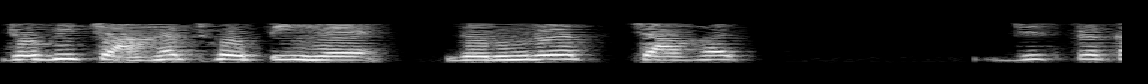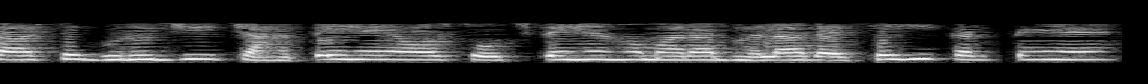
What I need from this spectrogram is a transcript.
जो भी चाहत होती है, ज़रूरत, चाहत, जिस प्रकार से गुरु जी चाहते हैं और सोचते हैं, हमारा भला वैसे ही करते हैं,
